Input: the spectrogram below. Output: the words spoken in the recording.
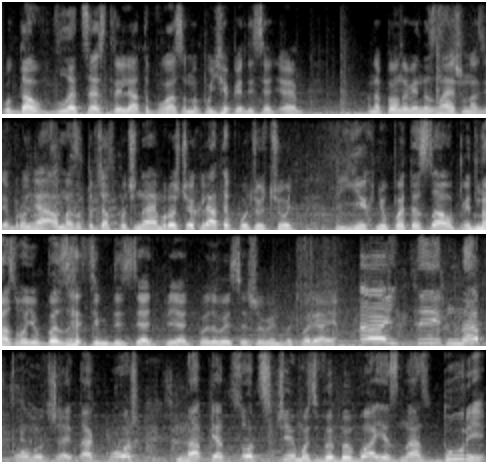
Куда в лице стріляти фугасами по Є50М? Напевно, він не знає, що в нас є броня, а ми за той час починаємо розчехляти по чуть-чуть їхню ПТСАУ під назвою БЗ-75. Подивися, що він витворяє. Ай ти на получай також на 500 з чимось вибиває з нас дурі.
